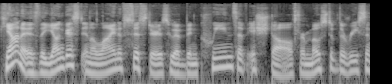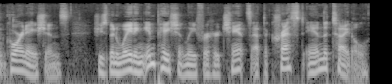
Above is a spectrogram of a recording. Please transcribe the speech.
Qiyana is the youngest in a line of sisters who have been queens of Ixtal for most of the recent coronations. She's been waiting impatiently for her chance at the crest and the title.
